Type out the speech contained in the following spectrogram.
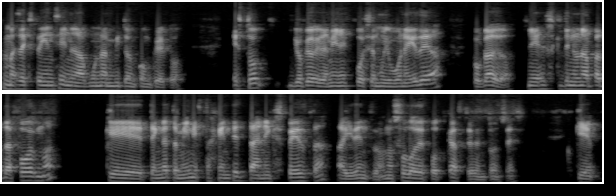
más experiencia en algún ámbito en concreto. Esto yo creo que también puede ser muy buena idea, pero claro, tienes que tener una plataforma que tenga también esta gente tan experta ahí dentro, no solo de podcasters entonces, que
